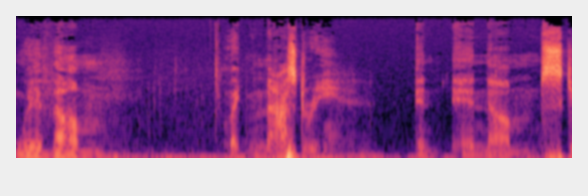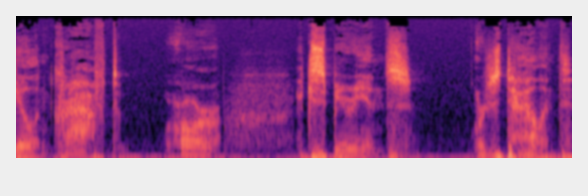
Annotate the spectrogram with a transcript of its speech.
with um, like mastery in in um, skill and craft, or experience, or just talent,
